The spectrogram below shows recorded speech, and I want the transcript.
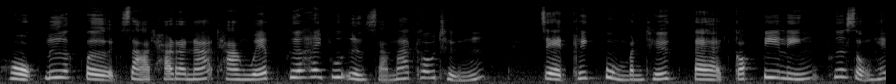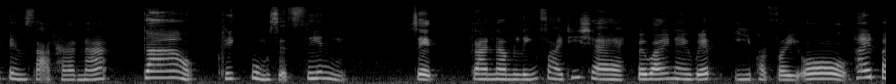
6. เลือกเปิดสาธารณะทางเว็บ เพื่อให้ผู้อื่นสามารถเข้าถึง 7. คลิกปุ่มบันทึก 8. Copy Link เพื่อส่งให้เป็นสาธารณะ 9. คลิกปุ่มเสร็จสิ้น 7. การนำลิงก์ไฟล์ที่แชร์ไปไว้ในเว็บ ePortfolio ให้ไป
